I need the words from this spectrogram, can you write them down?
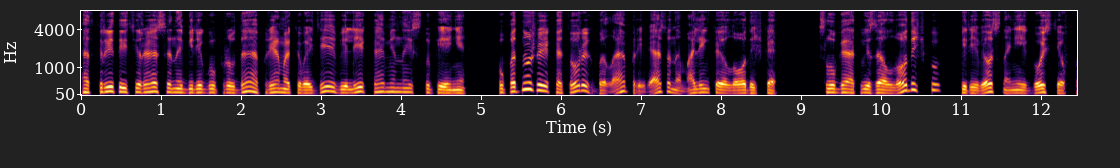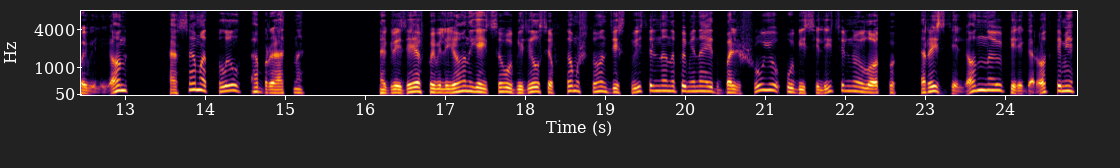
Открытые террасы на берегу пруда прямо к воде вели каменные ступени, у подножия которых была привязана маленькая лодочка. Слуга отвязал лодочку перевез на ней гостя в павильон, а сам отплыл обратно. Оглядев павильон, яйцо убедился в том, что он действительно напоминает большую увеселительную лодку, разделенную перегородками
